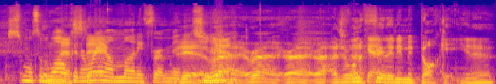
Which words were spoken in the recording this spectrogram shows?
Just want some walking nest egg. around money for a minute. yeah, you know? right, right, right, right. I just want Okay. to feel it in my pocket. You know.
